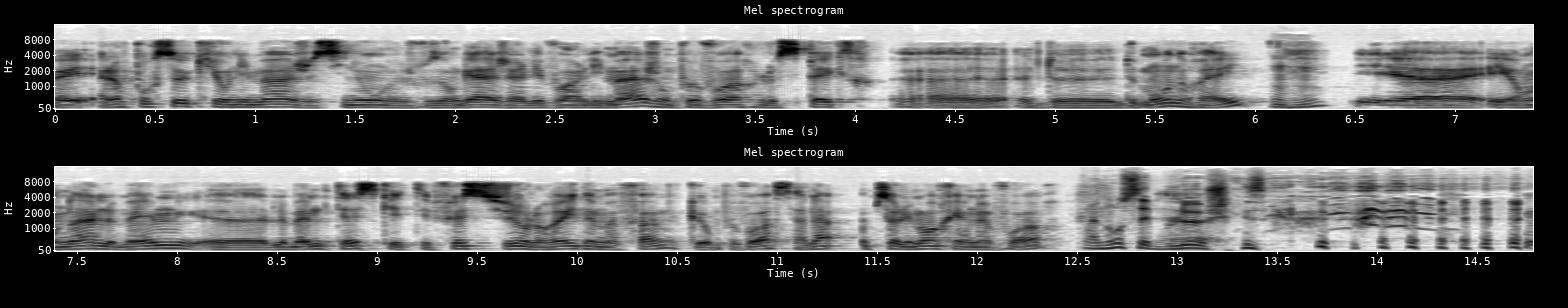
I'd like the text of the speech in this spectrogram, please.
Oui, alors pour ceux qui ont l'image, sinon je vous engage à aller voir l'image, on peut voir le spectre euh, de, de mon oreille Mhm. et, euh, et on a le même, euh, le même test qui a été fait sur l'oreille de ma femme, qu'on peut voir, ça n'a absolument rien à voir. Ah non, c'est bleu. Chez-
